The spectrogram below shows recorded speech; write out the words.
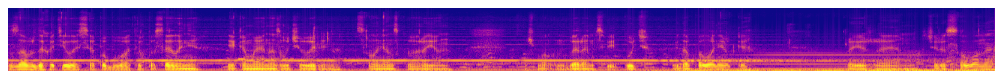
Завжди хотілося побувати в поселенні, яке має назву Чувиліна Солонянського району. Тож ми беремо свій путь від Аполонівки, проїжджаємо через Солоне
